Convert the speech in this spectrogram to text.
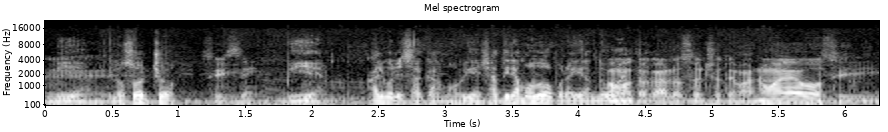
Bien. eh, ¿Los ocho? sí. Sí. Bien. Algo le sacamos. Bien. Ya tiramos dos por ahí dando Vamos a tocar los ocho temas nuevos y.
